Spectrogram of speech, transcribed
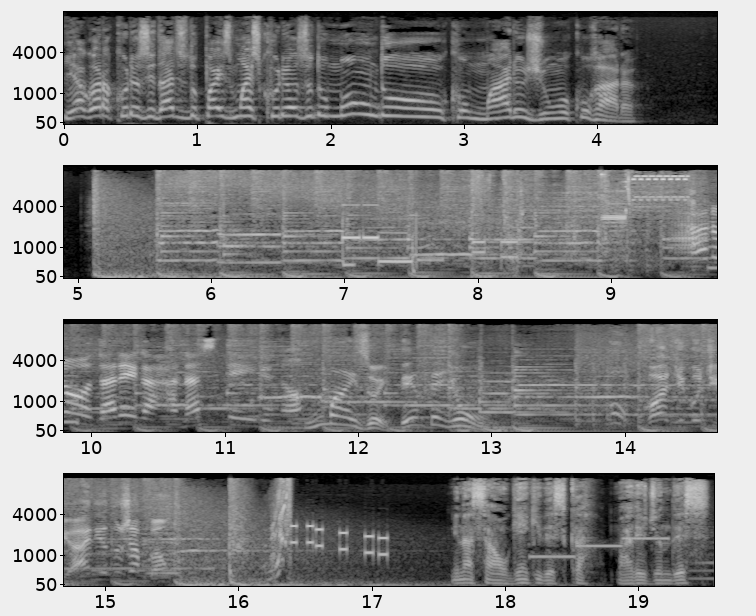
E agora curiosidades do país mais curioso do mundo com Mário Jun Okuhara. Mais 81. O código de área do Japão. Minasan, alguém aqui desse cá? Mário Jun desse?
